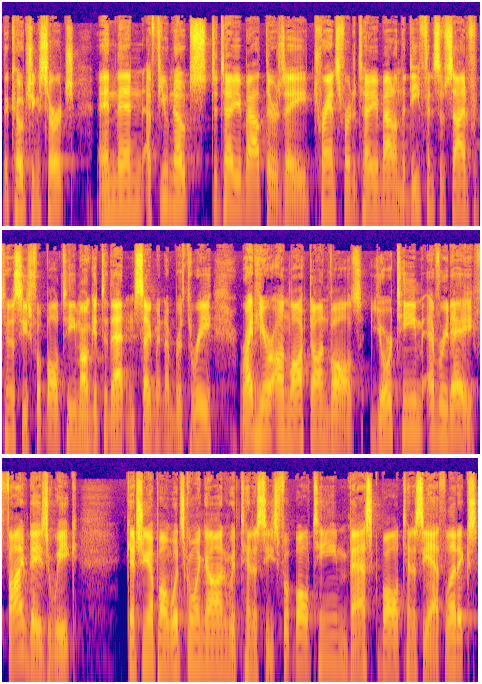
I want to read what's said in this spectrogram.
the coaching search, and then a few notes to tell you about. There's a transfer to tell you about on the defensive side for Tennessee's football team. I'll get to that in segment number three, right here on Locked On Vols. Your team every day, five days a week, catching up on what's going on with Tennessee's football team, basketball, Tennessee athletics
